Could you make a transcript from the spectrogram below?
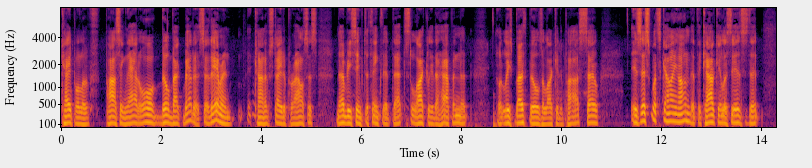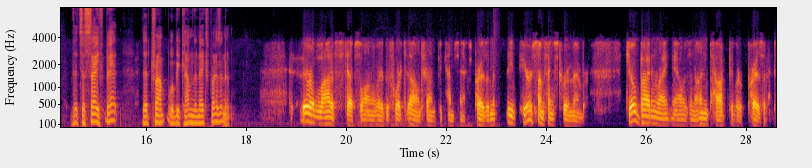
capable of passing that or build back better. So they're in a kind of state of paralysis. nobody seems to think that that's likely to happen, that, or at least both bills are likely to pass. So, is this what's going on? That the calculus is that it's a safe bet that Trump will become the next president? There are a lot of steps along the way before Donald Trump becomes next president. Here are some things to remember. Joe Biden right now is an unpopular president.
